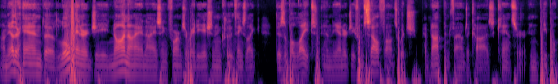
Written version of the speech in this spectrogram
On the other hand, the low energy, non ionizing forms of radiation include things like visible light and the energy from cell phones, which have not been found to cause cancer in people.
